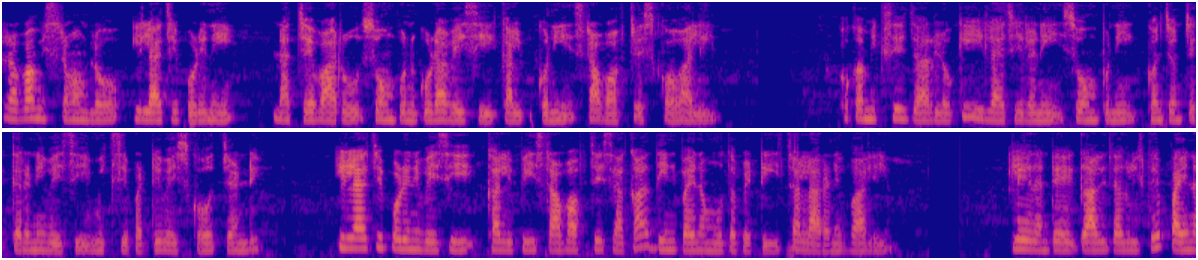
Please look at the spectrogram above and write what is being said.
రవ్వ మిశ్రమంలో ఇలాచీ పొడిని నచ్చేవారు సోంపును కూడా వేసి కలుపుకొని స్టవ్ ఆఫ్ చేసుకోవాలి. ఒక మిక్సీ జార్లోకి ఇలాచీలని సోంపుని కొంచెం చక్కెరని వేసి మిక్సీ పట్టి వేసుకోవచ్చండి. ఇలాచీ పొడిని వేసి కలిపి స్టవ్ ఆఫ్ చేశాక దీనిపైన మూత పెట్టి చల్లారనివ్వాలి. లేదంటే గాలి తగిలితే పైన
